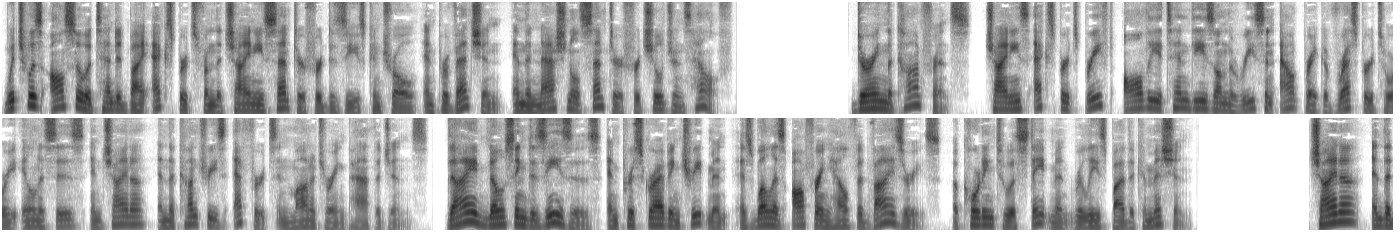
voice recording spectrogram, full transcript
which was also attended by experts from the Chinese Center for Disease Control and Prevention and the National Center for Children's Health. During the conference, Chinese experts briefed all the attendees on the recent outbreak of respiratory illnesses in China and the country's efforts in monitoring pathogens, diagnosing diseases, and prescribing treatment as well as offering health advisories, according to a statement released by the Commission. China and the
